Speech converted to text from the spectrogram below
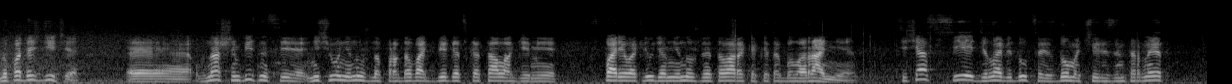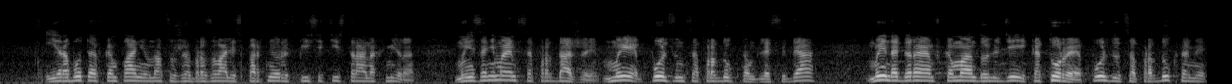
Но подождите, э, в нашем бизнесе ничего не нужно продавать, бегать с каталогами, впаривать людям ненужные товары, как это было ранее. Сейчас все дела ведутся из дома через интернет. И работая в компании, у нас уже образовались партнеры в 50 странах мира. Мы не занимаемся продажей, мы пользуемся продуктом для себя. Мы набираем в команду людей, которые пользуются продуктами.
